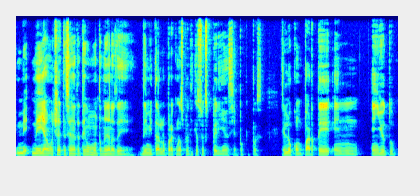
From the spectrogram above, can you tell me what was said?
Me, me llama mucho la atención. Tengo un montón de ganas de, de invitarlo para que nos platique su experiencia. Porque pues él lo comparte en, en YouTube.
